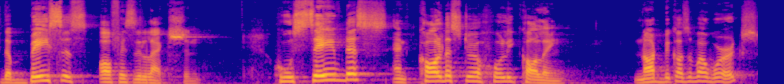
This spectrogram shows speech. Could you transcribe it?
The basis of his election, who saved us and called us to a holy calling, not because of our works,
